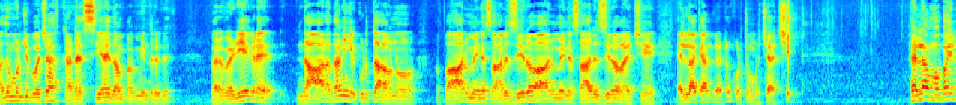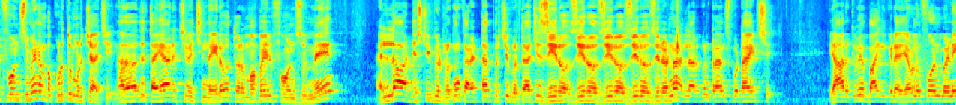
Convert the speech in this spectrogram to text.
அது முடிஞ்சு போச்சா? கடைசியாக இதான்ப்பா மீந்திருக்கு. வேறு வழியே கிடையாது. இந்த ஆறை தான் நீங்கள் கொடுத்தா ஆகணும் அப்போ ஆறு மைனஸ் ஆறு ஜீரோ ஆறு மைனஸ் ஆறு ஜீரோ ஆயிடுச்சு. எல்லா கேல்குலேட்டரும் கொடுத்து முடிச்சாச்சு. எல்லா மொபைல் ஃபோன்ஸுமே நம்ம கொடுத்து முடிச்சாச்சு. அதாவது தயாரித்து வச்சிருந்த இருபத்தொரு மொபைல் ஃபோன்ஸுமே எல்லா டிஸ்ட்ரிபியூட்டருக்கும் கரெக்டாக பிரித்து கொடுத்தாச்சு. ஜீரோ ஜீரோ ஜீரோ ஜீரோ ஜீரோனா எல்லாருக்கும் டிரான்ஸ்போர்ட் ஆயிடுச்சு. யாருக்குமே பாக்கி கிடையாது. எவனும் ஃபோன் பண்ணி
